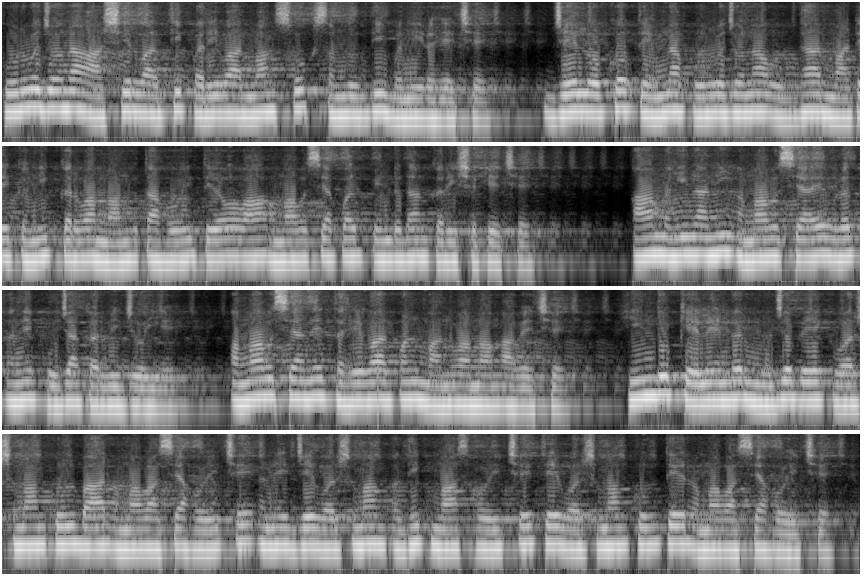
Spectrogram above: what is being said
પૂર્વજોના આશીર્વાદથી પરિવારમાં સુખ સમૃદ્ધિ બની રહે છે. જે લોકો તેમના પૂર્વજોના ઉદ્ધાર માટે કંઈક કરવા માંગતા હોય, તેઓ આ અમાવસ્યા પર પિંડદાન કરી શકે છે. આ મહિનાની અમાવસ્યાએ વ્રત અને પૂજા કરવી જોઈએ. અમાવસ્યાને તહેવાર પણ માનવામાં આવે છે. હિન્દુ કેલેન્ડર મુજબ એક વર્ષમાં કુલ બાર અમાવાસ્યા હોય છે અને જે વર્ષમાં અધિક માસ હોય છે, તે વર્ષમાં કુલ તેર અમાવાસ્યા હોય છે.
